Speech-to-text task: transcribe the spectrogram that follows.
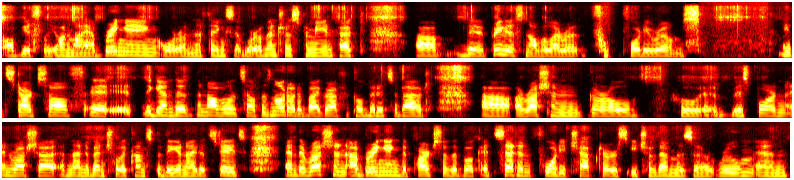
obviously on my upbringing or on the things that were of interest to me. In fact, uh, the previous novel I wrote, 40 Rooms, it starts off it, again the, the novel itself is not autobiographical but it's about uh, a russian girl who is born in Russia and then eventually comes to the United States. And the Russian upbringing, the parts of the book, it's set in 40 chapters. Each of them is a room in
